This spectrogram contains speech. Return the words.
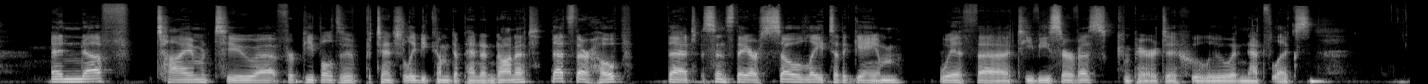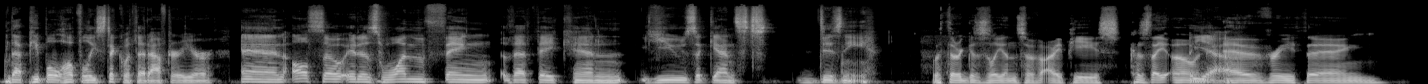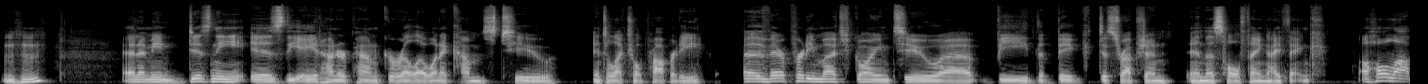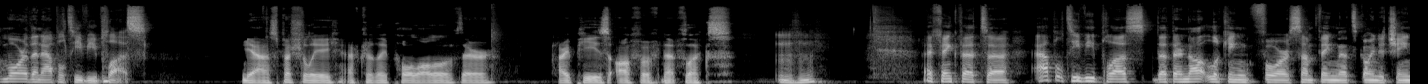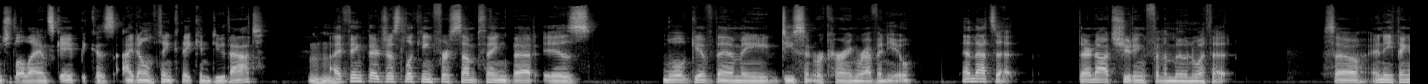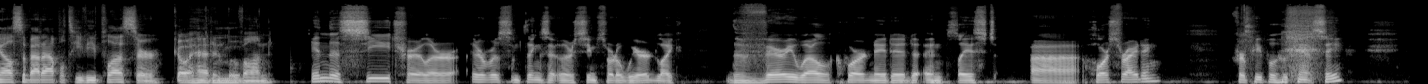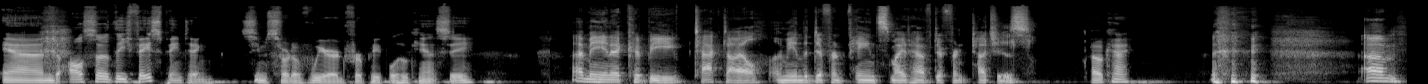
enough time to uh, for people to potentially become dependent on it. That's their hope. That since they are so late to the game with uh, TV service compared to Hulu and Netflix, that people will hopefully stick with it after a year. And also, it is one thing that they can use against Disney With their gazillions of IPs because they own Yeah. everything. hmm And I mean, Disney is the 800 pound gorilla when it comes to intellectual property. Uh, they're pretty much going to uh, be the big disruption in this whole thing, I think. A whole lot more than Apple TV Plus. Yeah, especially after they pull all of their IPs off of Netflix. hmm I think that uh, Apple TV Plus, that they're not looking for something that's going to change the landscape because I don't think they can do that. Mhm. I think they're just looking for something that is will give them a decent recurring revenue. And that's it. They're not shooting for the moon with it. So, anything else about Apple TV Plus or go ahead and move on? In the See trailer, there was some things that seemed sort of weird, like the very well coordinated and placed uh, horse riding for people who can't see, and also the face painting seems sort of weird for people who can't see. I mean, it could be tactile. I mean, the different paints might have different touches. Okay. Um,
